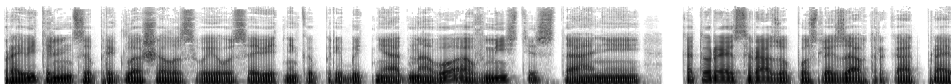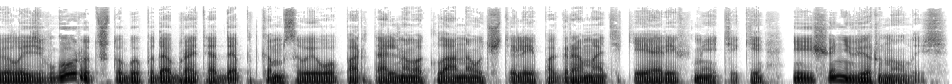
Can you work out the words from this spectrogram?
Правительница приглашала своего советника прибыть не одного, а вместе с Таней, которая сразу после завтрака отправилась в город, чтобы подобрать адепткам своего портального клана учителей по грамматике и арифметике, и еще не вернулась.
